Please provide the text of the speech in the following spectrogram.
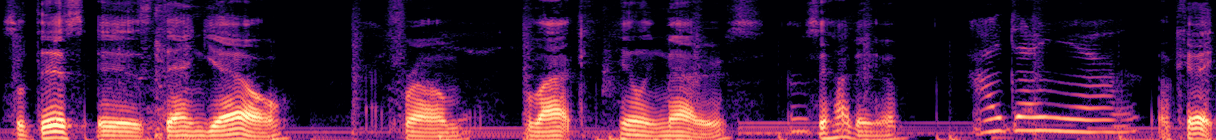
So this is Danielle from Black Healing Matters. Mm. Say hi, Danielle. Hi, Danielle. Okay.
